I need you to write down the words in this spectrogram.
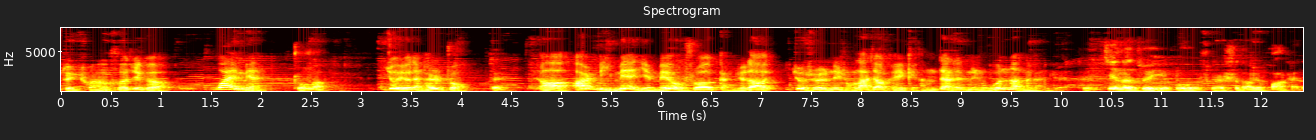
嘴唇和这个外面肿了，就有点开始肿，对，啊、而里面也没有说感觉到就是那种辣椒可以给他们带来的那种温暖的感觉，对，进了嘴以后，随着食道就化开的。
